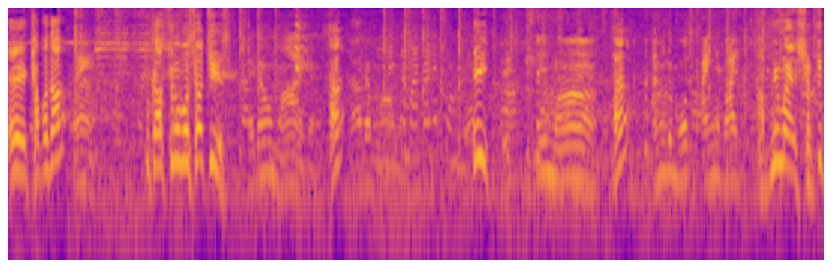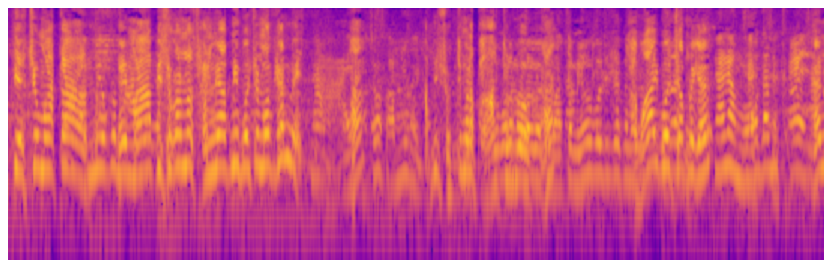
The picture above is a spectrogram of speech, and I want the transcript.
এই খাপাদা হ্যাঁ। তুই কার সঙ্গে বসে আছিস? মা হ্যাঁ? মা। এই। মা। হ্যাঁ? আপনি সত্যি পেয়েছ এই মা মা- বিশ্বকর্মার সামনে আপনি বলছেন মদ খান নাই? হ্যাঁ? আপনি সত্যি মানে ফালতু লোক সবাই বলছে আপনাকে কেন?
